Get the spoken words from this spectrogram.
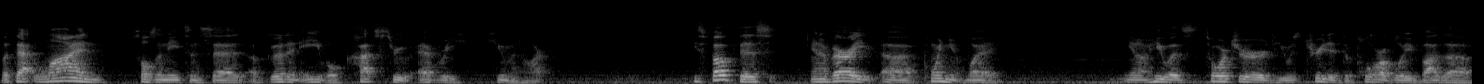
but that line Solzhenitsyn said of good and evil cuts through every human heart. He spoke this in a very uh, poignant way. You know, he was tortured, he was treated deplorably by the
